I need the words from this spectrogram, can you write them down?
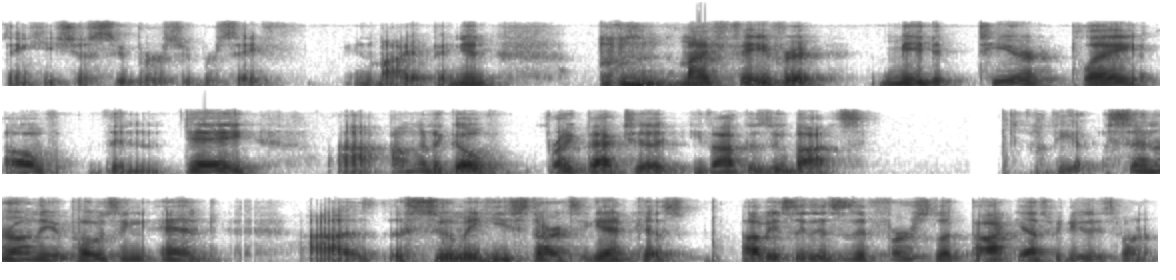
think he's just super, super safe in my opinion. my favorite mid tier play of the day. Uh, I'm going to go right back to Ivica Zubac, the center on the opposing end. Uh, assuming he starts again, because obviously this is a first look podcast. We do this one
